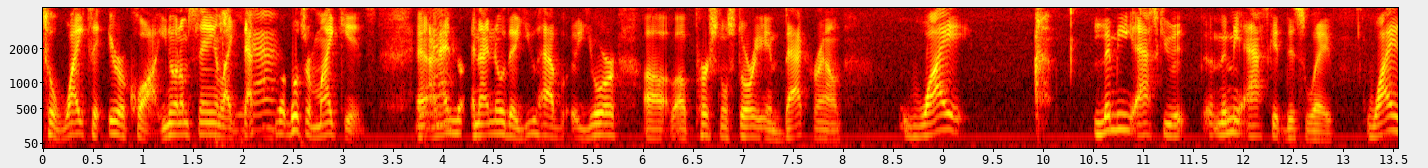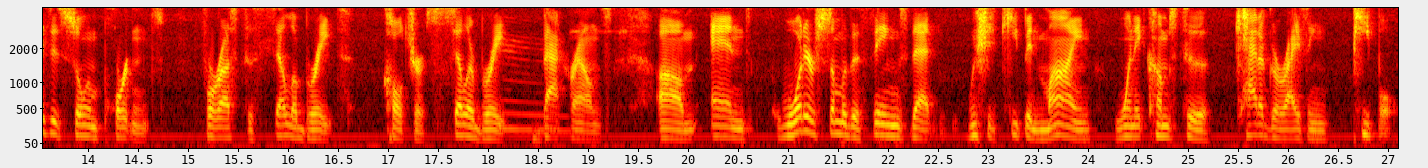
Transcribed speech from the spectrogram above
to white to Iroquois. You know what I'm saying? Like yeah. that's those are my kids, and, yeah. and, I know and I know that you have your uh, personal story and background. Why? Let me ask you. Let me ask it this way: Why is it so important for us to celebrate culture, celebrate mm. backgrounds, um, and what are some of the things that we should keep in mind when it comes to categorizing people.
